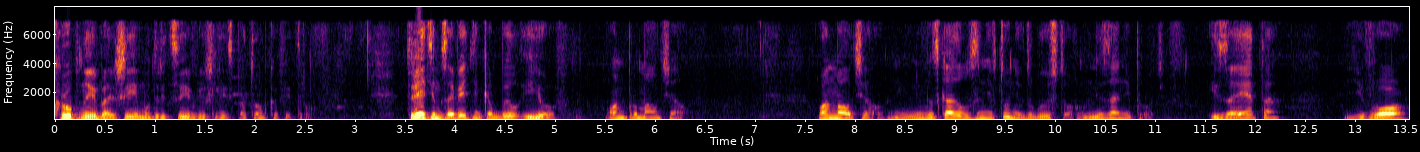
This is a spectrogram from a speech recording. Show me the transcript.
крупные и большие мудрецы вышли из потомков Итров. Третьим советником был Иов. Он промолчал. Он молчал, не высказывался ни в ту, ни в другую сторону, ни за, ни против. И за это его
